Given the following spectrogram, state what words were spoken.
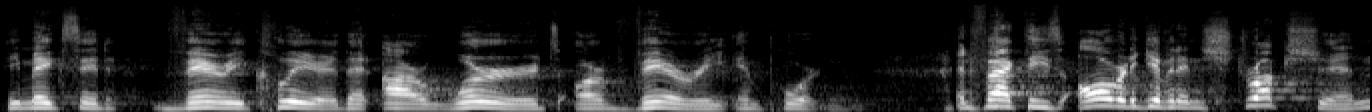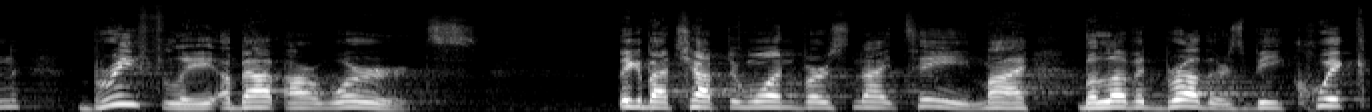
He makes it very clear that our words are very important. In fact, he's already given instruction briefly about our words. Think about chapter 1, verse 19. My beloved brothers, be quick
